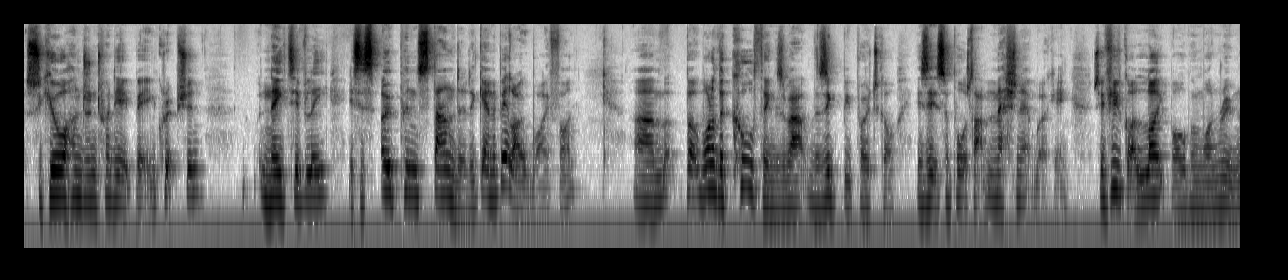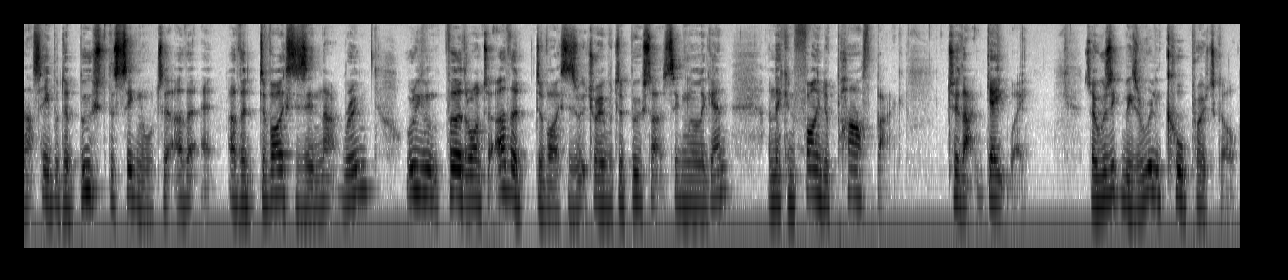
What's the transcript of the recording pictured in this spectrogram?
secure 128-bit encryption natively. It's this open standard, again, a bit like Wi-Fi. Um, but one of the cool things about the Zigbee protocol is it supports that mesh networking. So if you've got a light bulb in one room, that's able to boost the signal to other other devices in that room, or even further on to other devices which are able to boost that signal again, and they can find a path back to that gateway. So Zigbee is a really cool protocol.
